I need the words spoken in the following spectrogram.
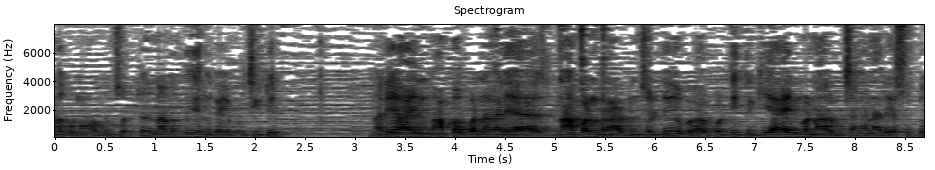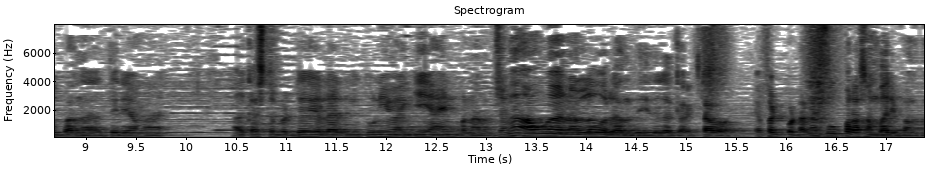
நடக்கணும் அப்படின்னு சொல்லிட்டு நடந்து எங்கள் கையை பிடிச்சிக்கிட்டு நிறைய அயன் அப்பா பண்ண வேலையை நான் பண்ணுறேன் அப்படின்னு சொல்லிட்டு இப்போ பொட்டி தூக்கி அயன் பண்ண ஆரம்பித்தாங்க நிறையா சுட்டுப்பாங்க தெரியாமல் அது கஷ்டப்பட்டு எல்லா இடத்துலையும் துணி வாங்கி அயன் பண்ண ஆரம்பித்தாங்க அவங்க நல்ல ஒரு அந்த இதில் கரெக்டாக எஃபர்ட் போட்டாங்க. சூப்பராக சம்பாதிப்பாங்க.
